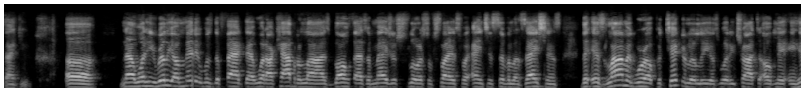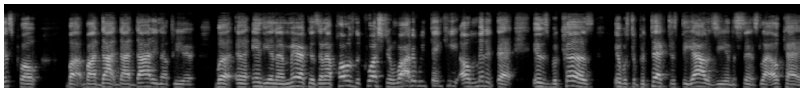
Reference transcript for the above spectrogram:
thank you. Uh, now what he really omitted was the fact that what I capitalized both as a major source of slaves for ancient civilizations, the Islamic world particularly is what he tried to omit in his quote by by dot dot dotting up here but uh, Indian Americas. And I posed the question, why do we think he omitted that? It because it was to protect his theology in the sense like, okay,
